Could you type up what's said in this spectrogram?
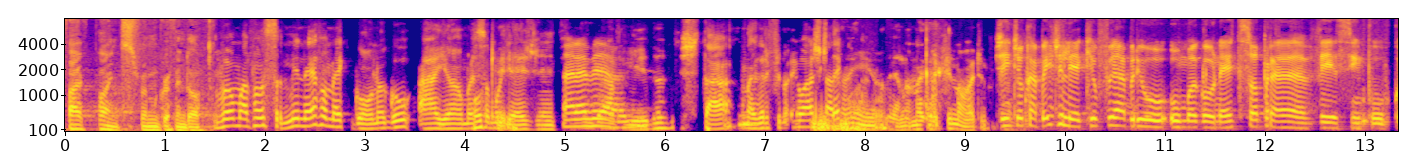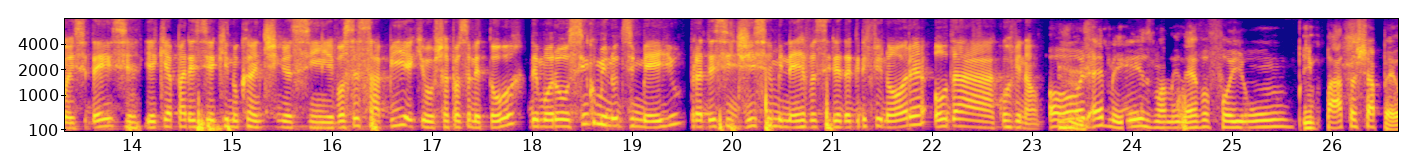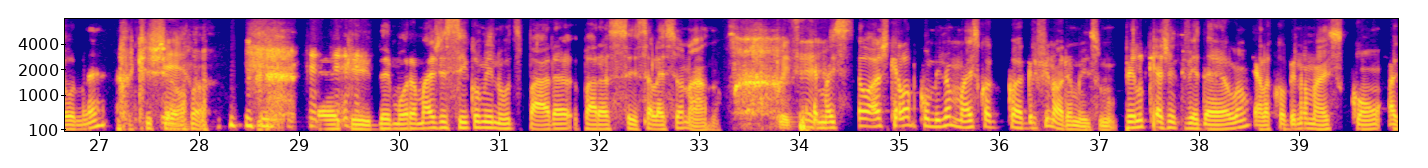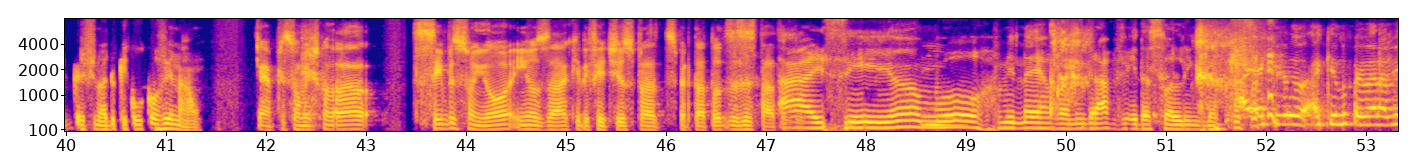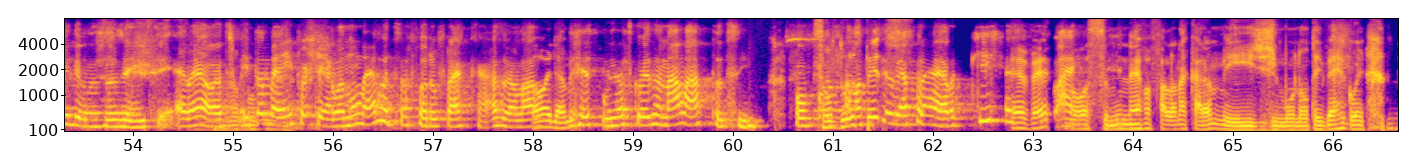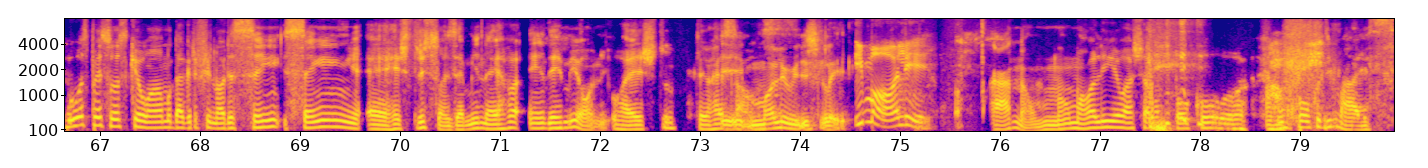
Five points from Gryffindor. Vamos avançando. Minerva McGonagall. Ai, amo essa Ok. mulher, gente. Maravilhosa. Da vida. Está na Grifinória. Eu acho que Rainha. quando dela na Grifinória. Gente, eu acabei de ler aqui, eu fui abrir o, o MuggleNet só pra ver, assim, por coincidência. E aqui aparecia aqui no cantinho, assim, você sabia que o Chapéu Seletor demorou cinco minutos e meio pra decidir se a Minerva seria da Grifinória ou da Corvinal? Olha, é mesmo. A Minerva foi um empata chapéu, né? Que chama. É, que demora mais de cinco minutos para, para ser selecionado. Pois é. É, mas eu acho que ela combina mais com a, com a Grifinória mesmo. Pelo que a gente vê dela, ela combina mais com a Grifinória do que com o Corvinal. É, principalmente quando ela sempre sonhou em usar aquele feitiço pra despertar todas as estátuas. Ai, sim, amor. Minerva, me engravida, sua linda. Ai, aquilo, aquilo foi maravilhoso, gente. Ela é ótima. E também porque ela não leva desaforo pra casa, ela Olha, responde as coisas na lata, assim. Ou São duas pessoas- ela. Que... É ver... Nossa, Minerva fala na cara mesmo, não tem vergonha. Duas pessoas que eu amo da Grifinória sem, sem é, restrições. É Minerva e Hermione. O resto tem e ressalvas. Molly Weasley. E mole. Ah, não. Não mole, eu acho ela um pouco, um pouco demais.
